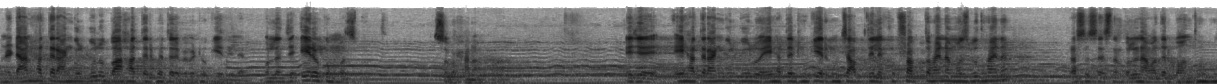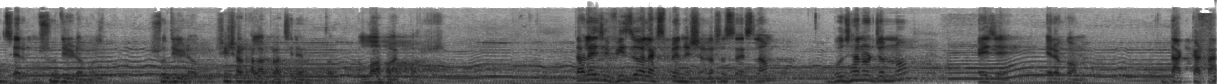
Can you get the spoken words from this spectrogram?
মানে ডান হাতের আঙ্গুলগুলো বা হাতের ভেতরে ভেবে ঢুকিয়ে দিলেন। বললেন যে এরকম মজবুত। সুবহানাল্লাহ। এই যে, এই হাতের আঙ্গুলগুলো এই হাতে ঢুকিয়ে এরকম চাপ দিলে খুব শক্ত হয় না, মজবুত হয় না? ওয়াসাল্লাম বললেন আমাদের বন্ধন হচ্ছে এরকম সুদৃঢ় মজবুত সুদৃঢ় সীসা ঢালা প্রাচীরের মতো। আল্লাহু আকবার। তাহলে এই যে ভিজুয়াল এক্সপ্লেনেশন রাসূল ইসলাম বোঝানোর জন্য এই যে এরকম দাগ কাটা,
